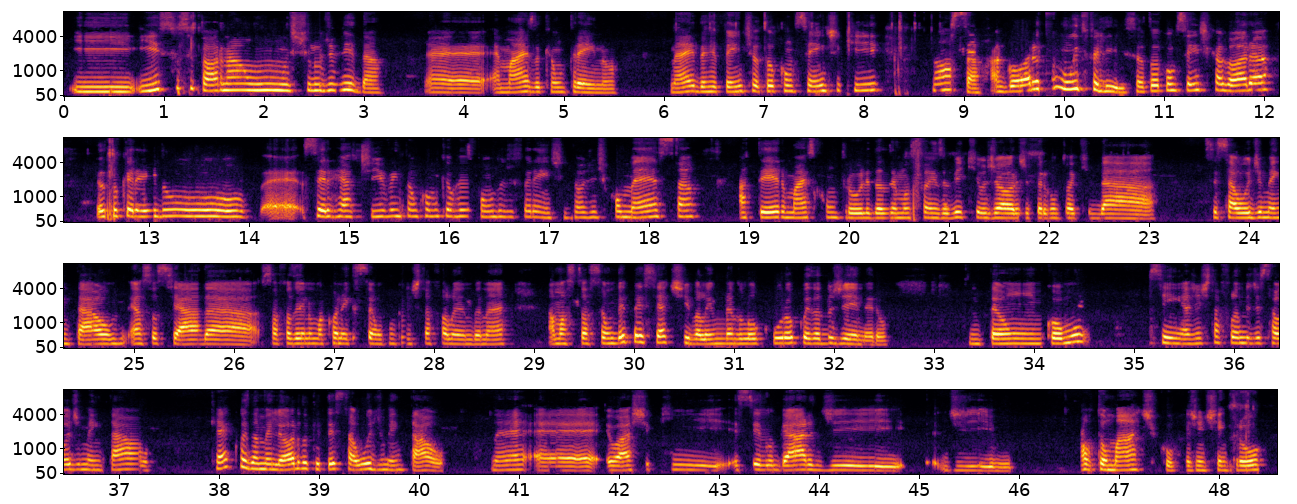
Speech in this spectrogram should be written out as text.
E isso se torna um estilo de vida, é, é mais do que um treino, né? E de repente eu tô consciente que, nossa, agora eu tô muito feliz, eu tô consciente que agora eu tô querendo é, ser reativa, então como que eu respondo diferente? Então a gente começa a ter mais controle das emoções. Eu vi que o Jorge perguntou aqui da se saúde mental é associada, só fazendo uma conexão com o que a gente está falando, né? A uma situação depreciativa, lembrando loucura ou coisa do gênero. Então, como, assim, a gente está falando de saúde mental, quer coisa melhor do que ter saúde mental, né? É, eu acho que esse lugar de, de automático que a gente entrou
